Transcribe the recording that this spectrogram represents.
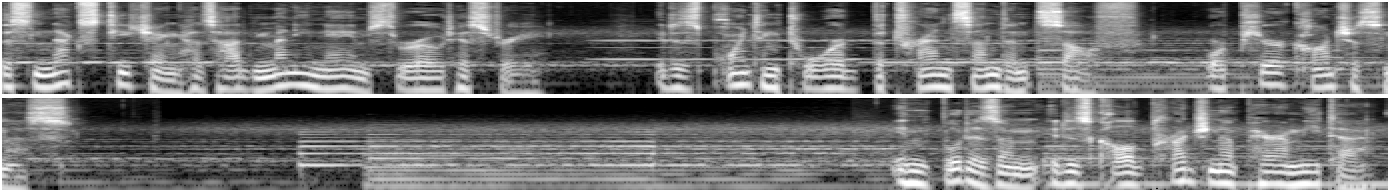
This next teaching has had many names throughout history. It is pointing toward the transcendent self, or pure consciousness. In Buddhism, it is called Prajna Paramita,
